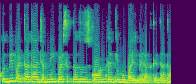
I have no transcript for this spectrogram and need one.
खुद भी पढ़ता था, जब नहीं पढ़ सकता तो उसको ऑन करके मोबाइल पे रख देता था।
